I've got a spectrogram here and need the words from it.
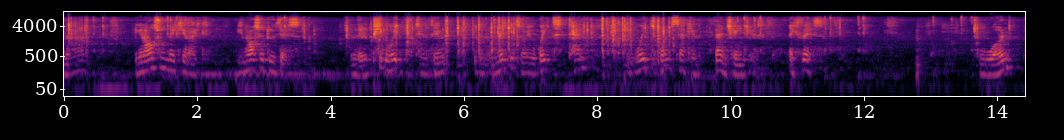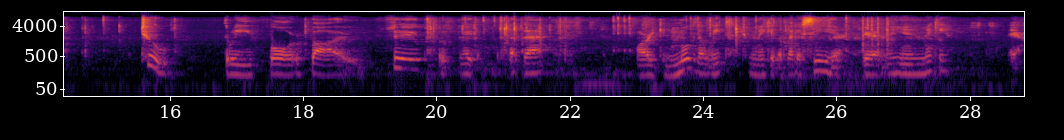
Now, you can also make it like, you can also do this and the repeat wait button thing, you're gonna make it so it waits 10, it waits 1 second, then changes. Like this. One, two, three, four, five, six, oh, eight, like that. Or you can move the weight to make it look like a C here. Yeah, and making yeah,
